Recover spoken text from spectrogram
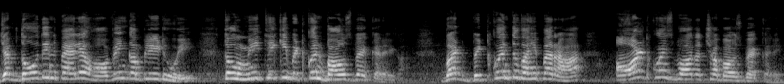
जब दो दिन पहले हॉविंग कंप्लीट हुई तो उम्मीद थी कि बिटकॉइन बाउंस बैक करेगा। बट बिटकॉइन तो वहीं पर रहा। ऑल्ट कॉइन्स बहुत अच्छा बाउंस बैक करे।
